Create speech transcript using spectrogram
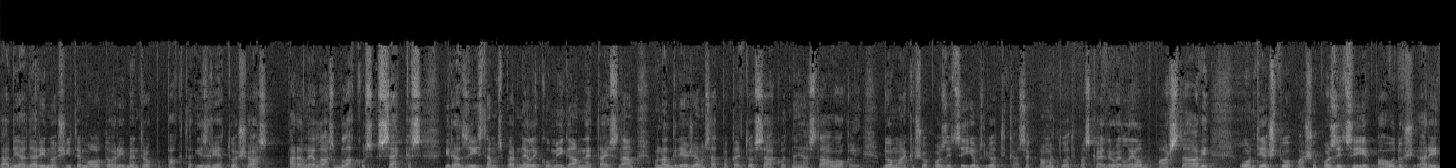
tādējādi arī no šī Molotovu-Ribbentropa pakta izrietošās paralēlās blakus sekas ir atzīstamas par nelikumīgām, netaisnām un atgriežamas atpakaļ to sākotnējā stāvoklī. Domāju, ka šo pozīciju jums ļoti saka, pamatoti paskaidroja Lielbu pārstāvji, un tieši to pašu pozīciju ir pauduši arī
